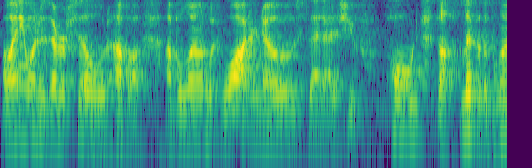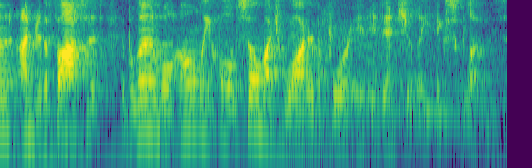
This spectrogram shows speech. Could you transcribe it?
Well, anyone who's ever filled up a, a balloon with water knows that as you hold the lip of the balloon under the faucet, the balloon will only hold so much water before it eventually explodes.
